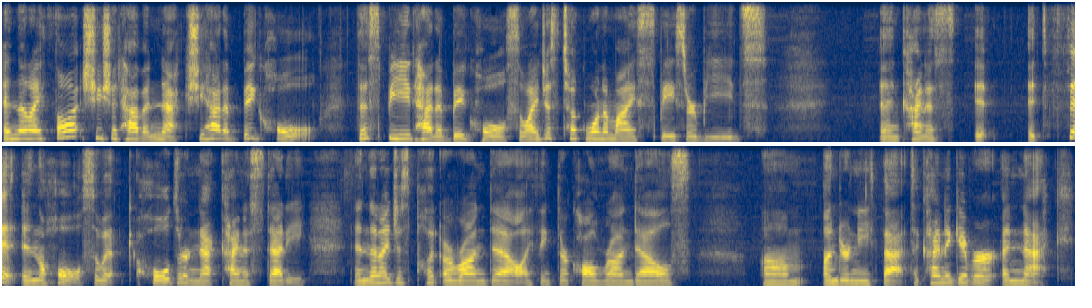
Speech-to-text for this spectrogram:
And then I thought she should have a neck. She had a big hole. This bead had a big hole, so I just took one of my spacer beads and kind of it it fit in the hole, so it holds her neck kind of steady. And then I just put a rondelle, I think they're called rondelles, um, underneath that to kind of give her a neck.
